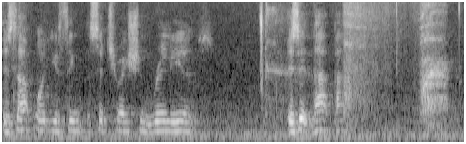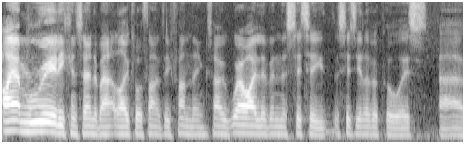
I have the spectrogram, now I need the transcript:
Is that what you think the situation really is? Is it that bad? I am really concerned about local authority funding. So where I live in the city, the city of Liverpool is, uh,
